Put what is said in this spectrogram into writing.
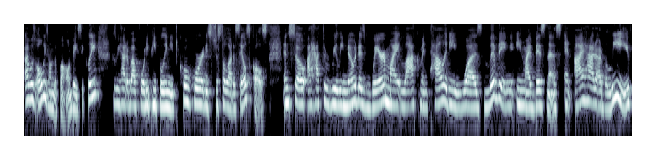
I was always on the phone basically because we had about 40 people in each cohort. It's just a lot of sales calls. And so I had to really notice where my lack mentality was living in my business. And I had a belief,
